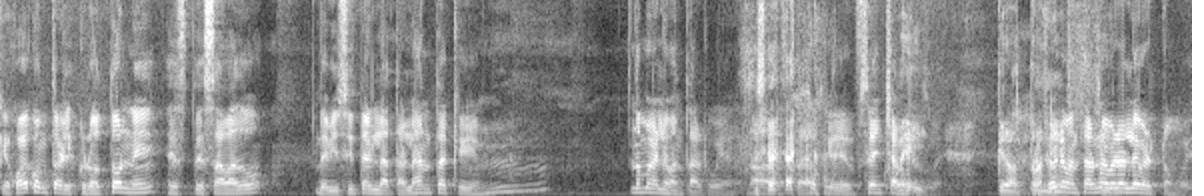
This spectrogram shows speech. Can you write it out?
Que juega contra el Crotone este sábado de visita el Atalanta que mmm, no me voy a levantar, güey. No, hasta que sea en Champions, güey. Prefiero levantarme sí. a ver al Everton, güey.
